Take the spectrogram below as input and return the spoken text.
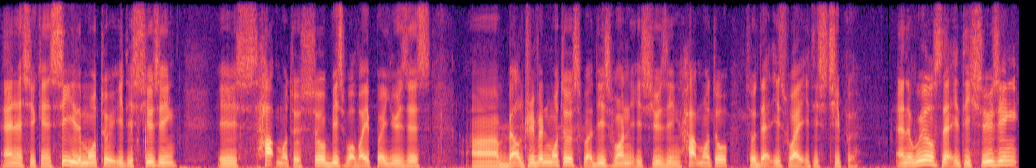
And as you can see the motor it is using is hub motors. So Beastboard Viper uses uh, belt driven motors but this one is using hub motor so that is why it is cheaper. And the wheels that it is using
